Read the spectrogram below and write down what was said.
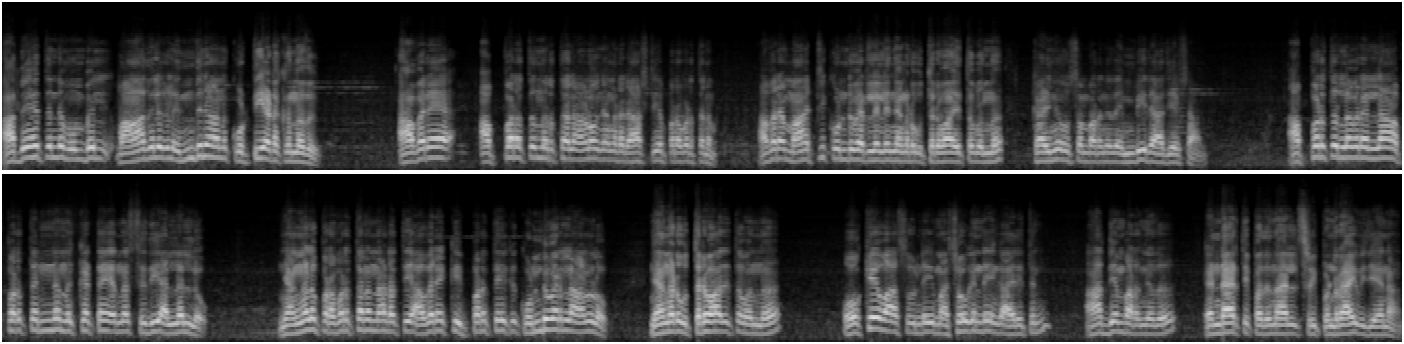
അദ്ദേഹത്തിന്റെ മുമ്പിൽ വാതിലുകൾ എന്തിനാണ് കൊട്ടിയടക്കുന്നത്? അവരെ അപ്പുറത്ത് നിർത്തലാണോ ഞങ്ങളുടെ രാഷ്ട്രീയ പ്രവർത്തനം? അവരെ മാറ്റിക്കൊണ്ടുവരലല്ലേ ഞങ്ങളുടെ ഉത്തരവാദിത്വമെന്ന് കഴിഞ്ഞ ദിവസം പറഞ്ഞത് എം ബി രാജേഷാണ്. അപ്പുറത്തുള്ളവരെല്ലാം അപ്പുറത്തന്നെ നിൽക്കട്ടെ എന്ന സ്ഥിതി അല്ലല്ലോ. ഞങ്ങൾ പ്രവർത്തനം നടത്തി അവരൊക്കെ ഇപ്പുറത്തേക്ക് കൊണ്ടുവരലാണല്ലോ ഞങ്ങളുടെ ഉത്തരവാദിത്വമെന്ന് ഒ കെ വാസുവിന്റെയും അശോകന്റെയും കാര്യത്തിൽ ആദ്യം പറഞ്ഞത് രണ്ടായിരത്തി പതിനാലിൽ ശ്രീ പിണറായി വിജയനാണ്.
